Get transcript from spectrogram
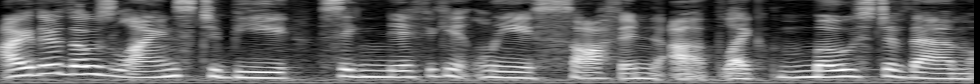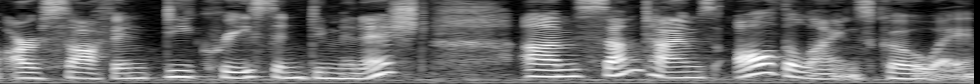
either those lines to be significantly softened up, like most of them are softened, decreased, and diminished. Um, sometimes all the lines go away.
